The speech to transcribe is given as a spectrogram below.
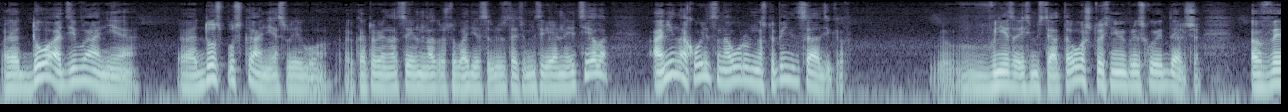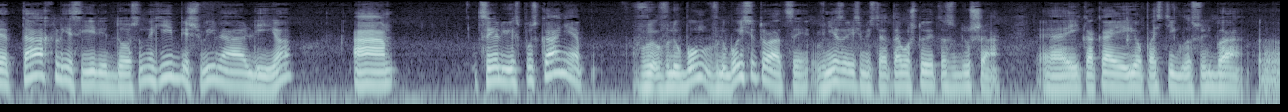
э, до одевания, до спускания своего, которое нацелено на то, чтобы одеться в результате в материальное тело, они находятся на уровне, на ступени цадиков, вне зависимости от того, что с ними происходит дальше. В тахлис еридосан гибишвиля алия, а целью их спускания в, в, любом, в любой ситуации, вне зависимости от того, что это за душа, Э, и какая ее постигла судьба, э,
